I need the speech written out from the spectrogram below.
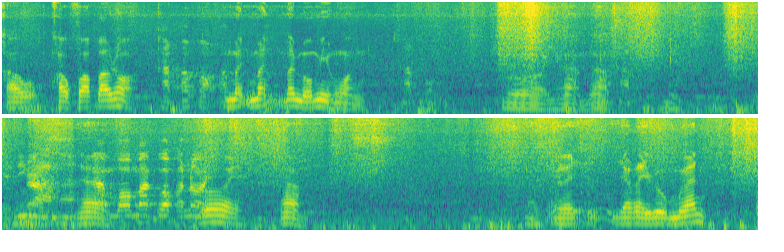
เขาเขาขอบเอาเนาะครับเข้ากรอบครับมันมันมันบ่มีห่วงครับผมโอ้ยงามงามครับเหรียญนี่งามฮะนะมอมากกว่าเขาหน่อย โอ้ยงามอะไรอย่างไรรู้เหมือนไป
